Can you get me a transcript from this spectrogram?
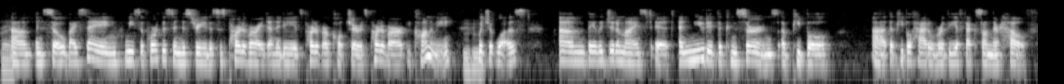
Right. Um, and so by saying we support this industry, this is part of our identity, it's part of our culture, it's part of our economy, mm-hmm. which it was, um, they legitimized it and muted the concerns of people uh, that people had over the effects on their health.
